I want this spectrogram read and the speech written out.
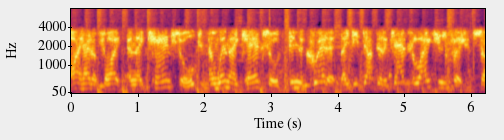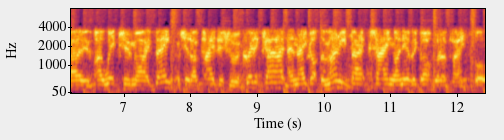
I had a flight and they cancelled, and when they cancelled, in the credit, they deducted a cancellation fee. So I went to my bank and said I paid this with a credit card, and they got the money back saying I never got what I paid for.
